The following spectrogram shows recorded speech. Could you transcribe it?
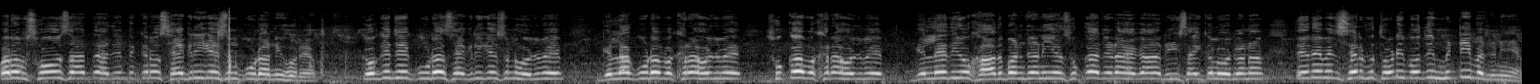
ਪਰ ਅਫਸੋਸ ਆ ਤੇ ਹਜੇ ਤੱਕ ਉਹ ਸੈਗਰੀਗੇਸ਼ਨ ਕੂੜਾ ਨਹੀਂ ਹੋ ਰਿਹਾ। ਕਿਉਂਕਿ ਜੇ ਕੂੜਾ ਸੈਗਰੀਗੇਸ਼ਨ ਹੋ ਜਵੇ, ਗਿੱਲਾ ਕੂੜਾ ਵੱਖਰਾ ਹੋ ਜਵੇ, ਸੁੱਕਾ ਵੱਖਰਾ ਹੋ ਜਵੇ, ਗਿੱਲੇ ਦੀ ਉਹ ਖਾਦ ਬਣ ਜਾਣੀ ਹੈ, ਸੁੱਕਾ ਜਿਹੜਾ ਹੈਗਾ ਰੀਸਾਈਕਲ ਹੋ ਜਾਣਾ, ਤੇ ਇਹਦੇ ਵਿੱਚ ਸਿਰਫ ਥੋੜੀ ਬਹੁਤੀ ਮਿੱਟੀ ਬਚਣੀ ਹੈ।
